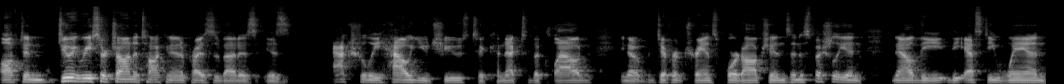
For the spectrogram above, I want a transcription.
often doing research on and talking to enterprises about is is actually how you choose to connect to the cloud you know different transport options and especially in now the the sd-wan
